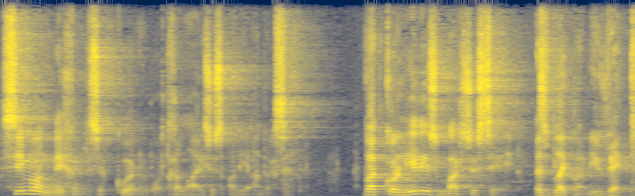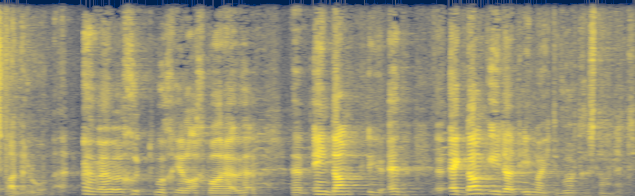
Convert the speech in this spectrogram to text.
Simon Niger se koring word gelaai soos al die ander sin. Wat Cornelius Marsus sê, is blykbaar die wet van Rome. Uh, uh, goed, o, gere agbare. Uh, uh, en dank u uh, ek dank u dat u my te woord gestaan het.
